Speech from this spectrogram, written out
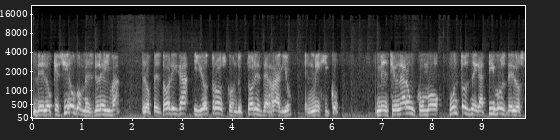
de lo que Ciro Gómez Leiva, López Dóriga y otros conductores de radio en México mencionaron como puntos negativos de los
